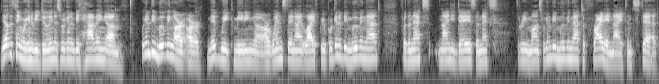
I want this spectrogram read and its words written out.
The other thing we're going to be doing is we're going to be having, um, we're going to be moving our, our midweek meeting, uh, our Wednesday night life group. We're going to be moving that for the next 90 days, the next three months. We're going to be moving that to Friday night instead.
